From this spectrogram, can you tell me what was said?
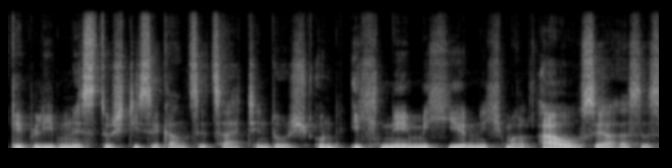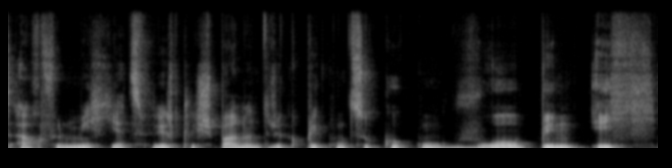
geblieben ist durch diese ganze Zeit hindurch. Und ich nehme mich hier nicht mal aus. Ja, es ist auch für mich jetzt wirklich spannend, rückblickend zu gucken, wo bin ich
